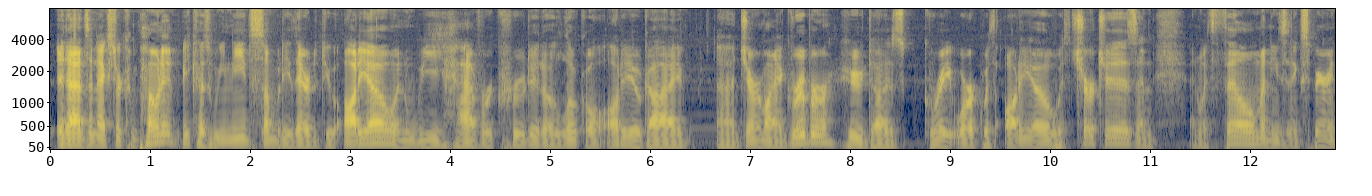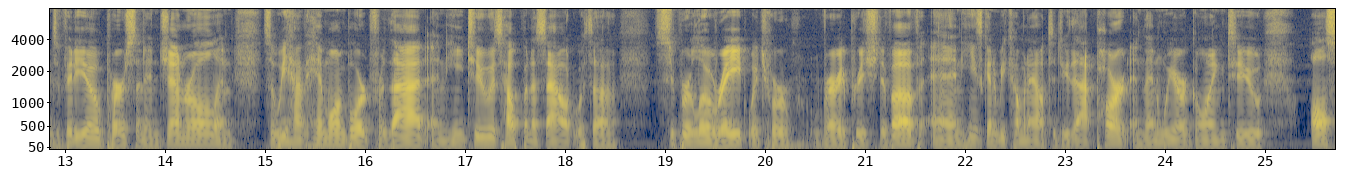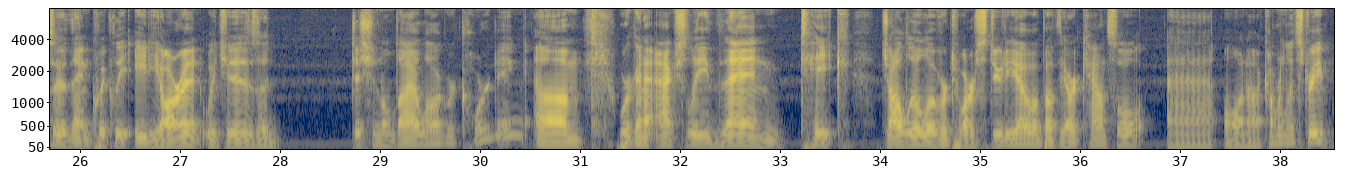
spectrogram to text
it adds an extra component because we need somebody there to do audio, and we have recruited a local audio guy, uh, Jeremiah Gruber, who does great work with audio with churches and and with film and he's an experienced video person in general and so we have him on board for that and he too is helping us out with a super low rate, which we're very appreciative of. And he's going to be coming out to do that part. And then we are going to also then quickly ADR it, which is a additional dialogue recording. Um, we're going to actually then take Jalil over to our studio above the Art Council uh, on uh, Cumberland Street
